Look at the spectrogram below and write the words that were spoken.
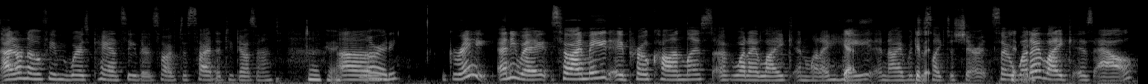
I don't know if he wears pants either, so I've decided he doesn't. Okay, Um, alrighty. Great. Anyway, so I made a pro con list of what I like and what I hate, Yes. and I would Give just it. like to share it. So, Hit what me. I like is Al.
